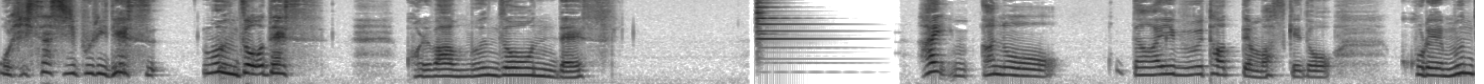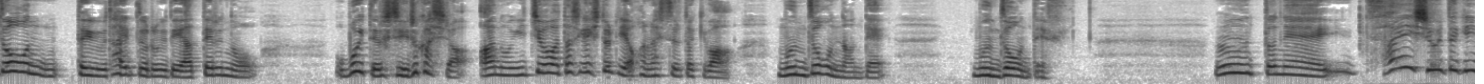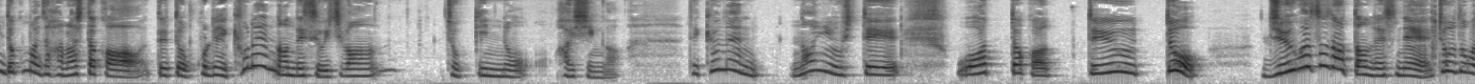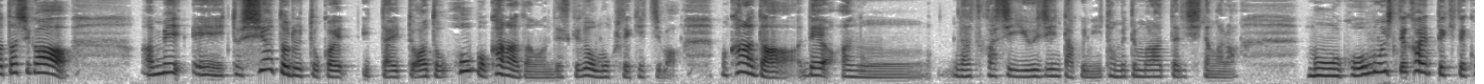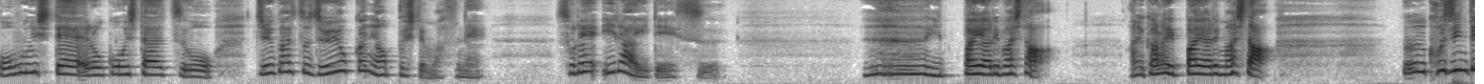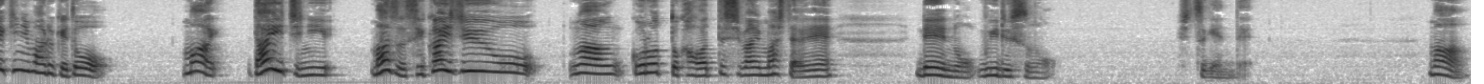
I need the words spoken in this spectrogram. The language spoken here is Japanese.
お久しぶりです。ムンゾーです。これはムンゾーンです。はい、あの、だいぶ経ってますけど、これ、ムンゾーンっていうタイトルでやってるの、覚えてる人いるかしら？あの、一応私が一人でお話しするときは、ムンゾーンなんで、ムンゾーンです。うんとね、最終的にどこまで話したかって言うと、これね、去年なんですよ、一番直近の配信が。で、去年何をして終わったかっていうと、10月だったんですね。ちょうど私が、アメ、えっ、と、シアトルとか行ったりと、あと、ほぼカナダなんですけど、目的地は。カナダで、あのー懐かしい友人宅に泊めてもらったりしながら、もう興奮して帰ってきて、興奮して録音したやつを、10月14日にアップしてますね。それ以来です。うーん、いっぱいありました。あれからいっぱいありました。うん、個人的にもあるけど、まあ、第一に、まず世界中を、がゴロッと変わってしまいましたよね。例のウイルスの出現で。ま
